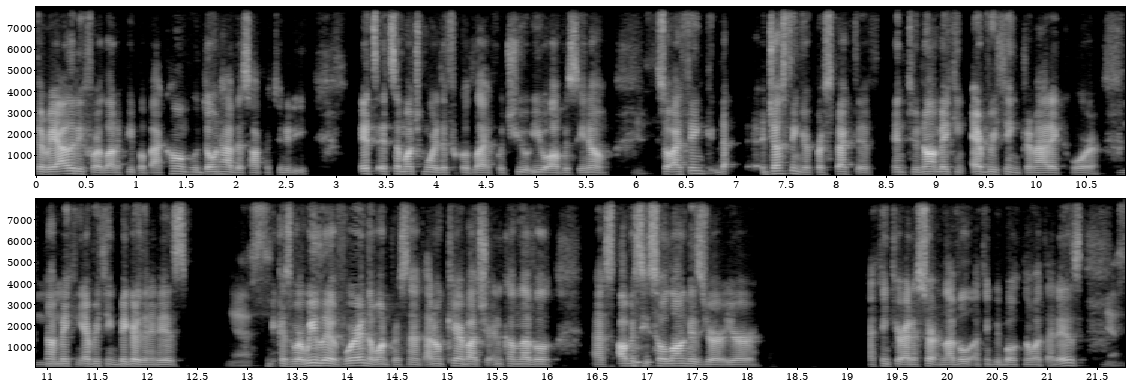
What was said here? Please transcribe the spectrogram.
the reality for a lot of people back home who don't have this opportunity it's it's a much more difficult life which you you obviously know. So i think that adjusting your perspective into not making everything dramatic or mm. not making everything bigger than it is yes. because where we live we're in the 1% i don't care about your income level. As obviously so long as you're you're i think you're at a certain level i think we both know what that is yes.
